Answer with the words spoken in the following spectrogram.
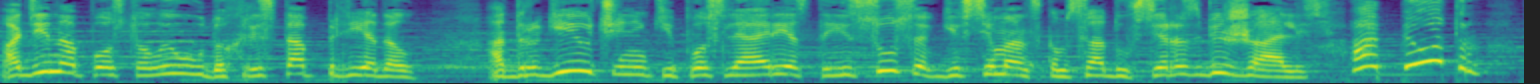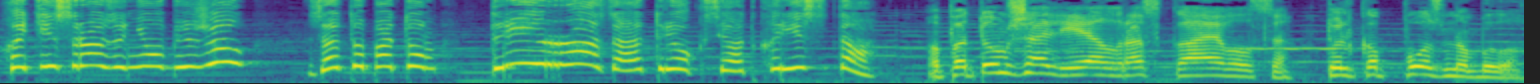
Один апостол Иуда Христа предал А другие ученики после ареста Иисуса в Гефсиманском саду все разбежались. А Петр, хоть и сразу не убежал Зато потом три раза отрекся от Христа. А потом жалел, раскаивался Только поздно было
